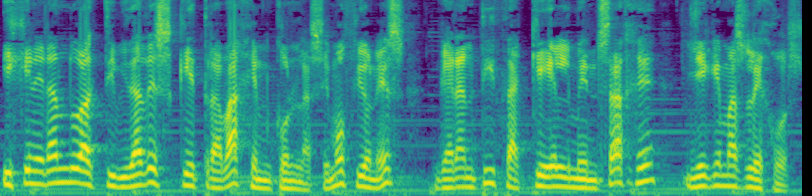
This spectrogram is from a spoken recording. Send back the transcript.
y generando actividades que trabajen con las emociones, garantiza que el mensaje llegue más lejos,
